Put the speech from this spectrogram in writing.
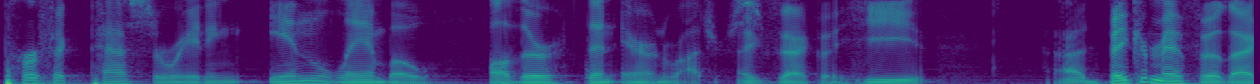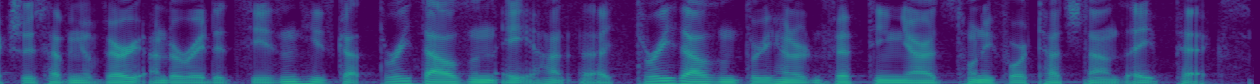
perfect passer rating in Lambeau other than Aaron Rodgers. exactly. He uh, Baker Mayfield actually is having a very underrated season. He's got 3,800 uh, 3,315 yards, 24 touchdowns, 8 picks.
